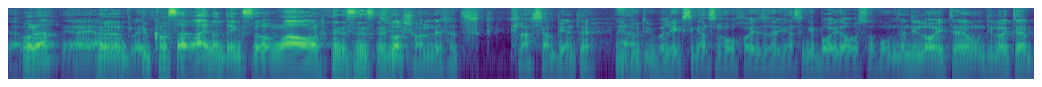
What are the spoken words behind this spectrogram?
Ja. Oder? Ja, ja, Ne, komplett. Du kommst da rein und denkst so, wow, das ist Das war schon, das hat klasse Ambiente. Wenn Ja. du überlegst, die ganzen Hochhäuser, die ganzen Gebäude außenrum, dann die Leute und die Leute,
